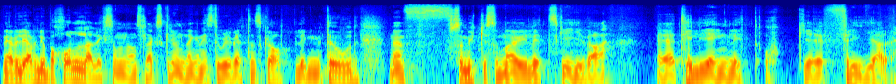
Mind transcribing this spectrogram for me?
Men jag vill, jag vill behålla liksom någon slags grundläggande historievetenskaplig metod men så mycket som möjligt skriva eh, tillgängligt och eh, friare.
